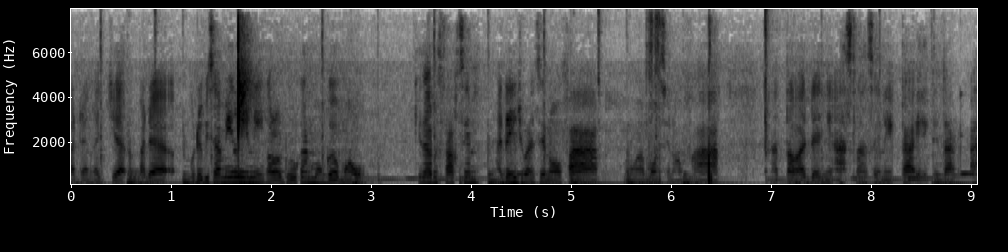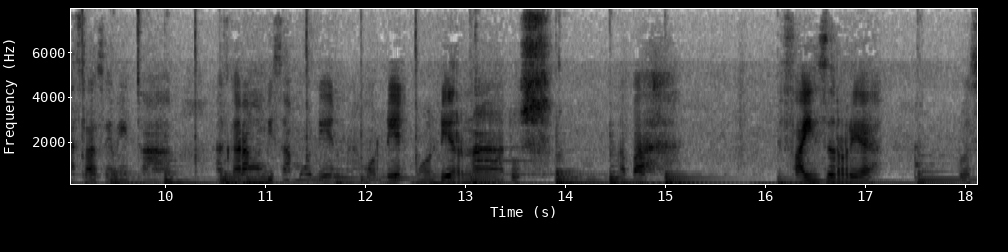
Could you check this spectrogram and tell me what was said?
pada ngejar pada udah bisa milih nih. Kalau dulu kan mau nggak mau kita harus vaksin. Ada yang cuma Sinovac mau nggak mau Sinovac. Atau adanya AstraZeneca ya kita AstraZeneca. Nah sekarang bisa Moderna Morde, Moderna terus apa Pfizer ya. Terus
